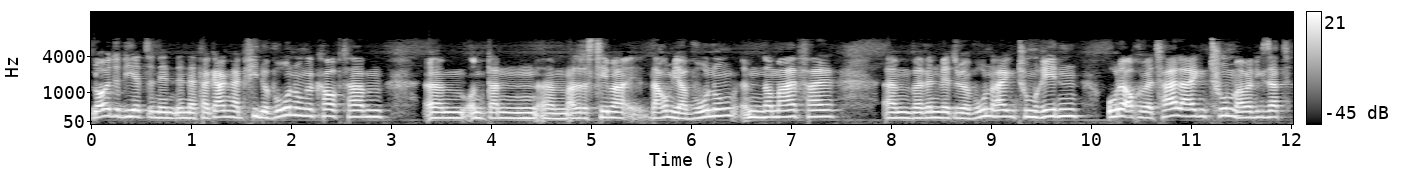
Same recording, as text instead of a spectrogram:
Leute, die jetzt in, den, in der Vergangenheit viele Wohnungen gekauft haben ähm, und dann, ähm, also das Thema, darum ja Wohnung im Normalfall, ähm, weil wenn wir jetzt über Wohneigentum reden oder auch über Teileigentum, aber wie gesagt,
